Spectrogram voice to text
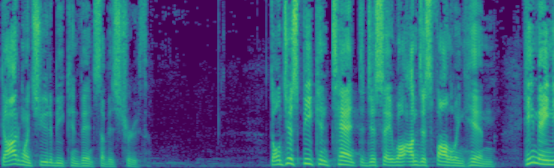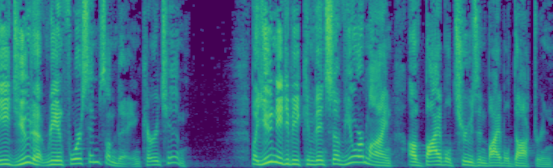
God wants you to be convinced of his truth. Don't just be content to just say, well, I'm just following him. He may need you to reinforce him someday, encourage him. But you need to be convinced of your mind of Bible truths and Bible doctrine.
